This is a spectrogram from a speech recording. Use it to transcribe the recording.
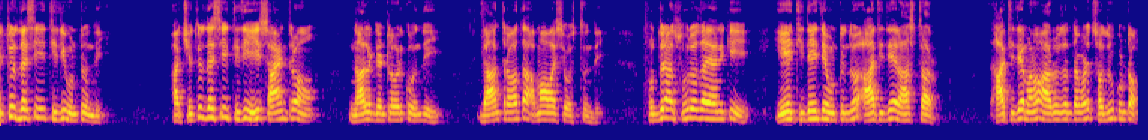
చతుర్దశి తిథి ఉంటుంది. ఆ చతుర్దశి తిథి సాయంత్రం నాలుగు గంటల వరకు ఉంది. దాని తర్వాత అమావాస్య వస్తుంది. పొద్దున సూర్యోదయానికి ఏ తిథి అయితే ఉంటుందో ఆ తిథే రాస్తారు. ఆ తిథే మనం ఆ రోజంతా కూడా చదువుకుంటాం.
